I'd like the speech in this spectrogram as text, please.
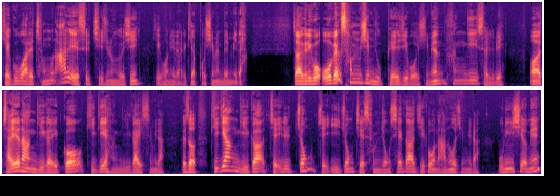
개구부 아래 창문 아래에 설치해 주는 것이 기본이다. 이렇게 보시면 됩니다. 자, 그리고 536페이지 보시면 한기 설비. 뭐 자연 한기가 있고 기계 한기가 있습니다. 그래서 기계 한기가 제1종, 제2종, 제3종 세 가지로 나누어집니다. 우리 시험에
